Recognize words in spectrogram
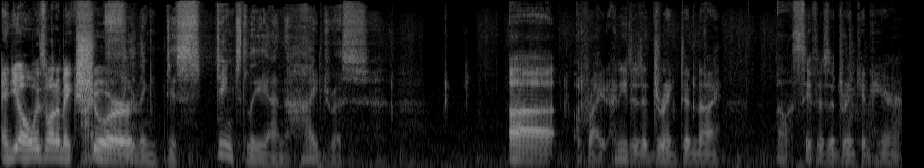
And you always want to make sure. I'm feeling distinctly anhydrous. Uh, right. I needed a drink, didn't I? Well, let's see if there's a drink in here.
